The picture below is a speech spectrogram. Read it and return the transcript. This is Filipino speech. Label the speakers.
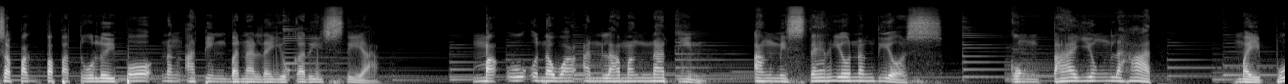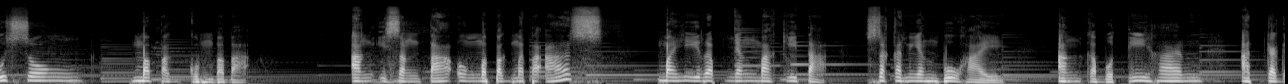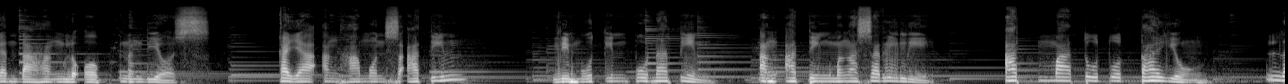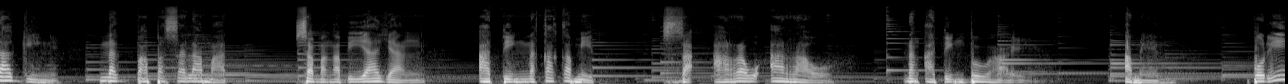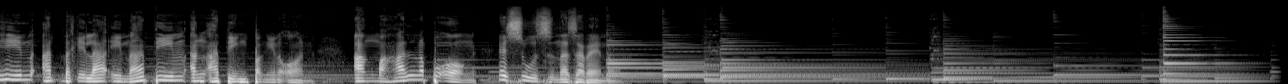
Speaker 1: sa pagpapatuloy po ng ating banal na Eucharistia. Mauunawaan lamang natin ang misteryo ng Diyos kung tayong lahat may pusong mapagkumbaba. Ang isang taong mapagmataas, mahirap niyang makita sa kaniyang buhay ang kabutihan at kagandahang loob ng Diyos. Kaya ang hamon sa atin, limutin po natin ang ating mga sarili at matuto tayong laging nagpapasalamat sa mga biyayang ating nakakamit sa araw-araw ng ating buhay. Amen. Purihin at dakilain natin ang ating Panginoon, ang mahal na poong Jesus Nazareno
